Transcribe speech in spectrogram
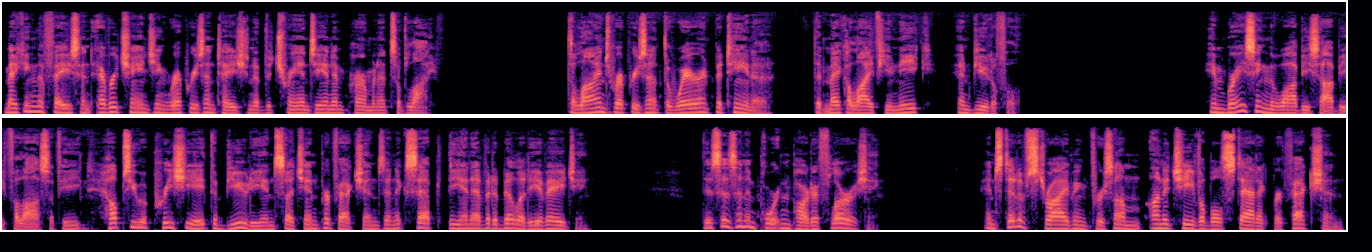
making the face an ever changing representation of the transient impermanence of life. The lines represent the wear and patina that make a life unique and beautiful. Embracing the wabi sabi philosophy helps you appreciate the beauty in such imperfections and accept the inevitability of aging. This is an important part of flourishing. Instead of striving for some unachievable static perfection,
